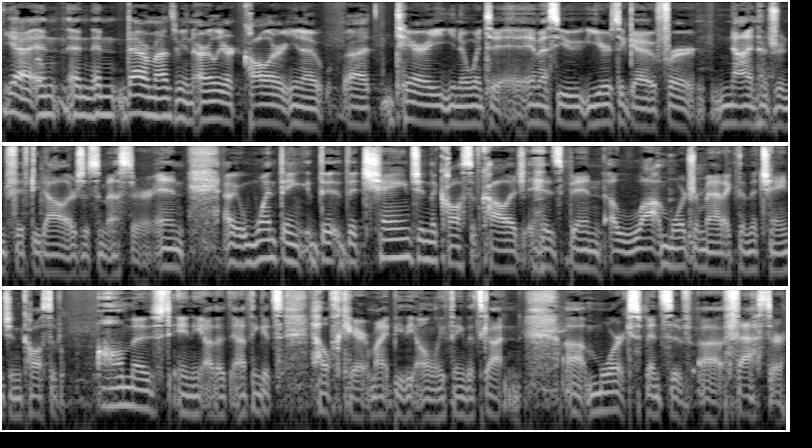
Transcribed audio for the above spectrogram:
Yeah, and, and, and that reminds me, an earlier caller, you know, uh, Terry, you know, went to MSU years ago for nine hundred and fifty dollars a semester, and I mean, one thing, the the change in the cost of college has been a lot more dramatic than the change in cost of almost any other thing. I think it's healthcare might be the only thing that's gotten uh, more expensive uh, faster.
